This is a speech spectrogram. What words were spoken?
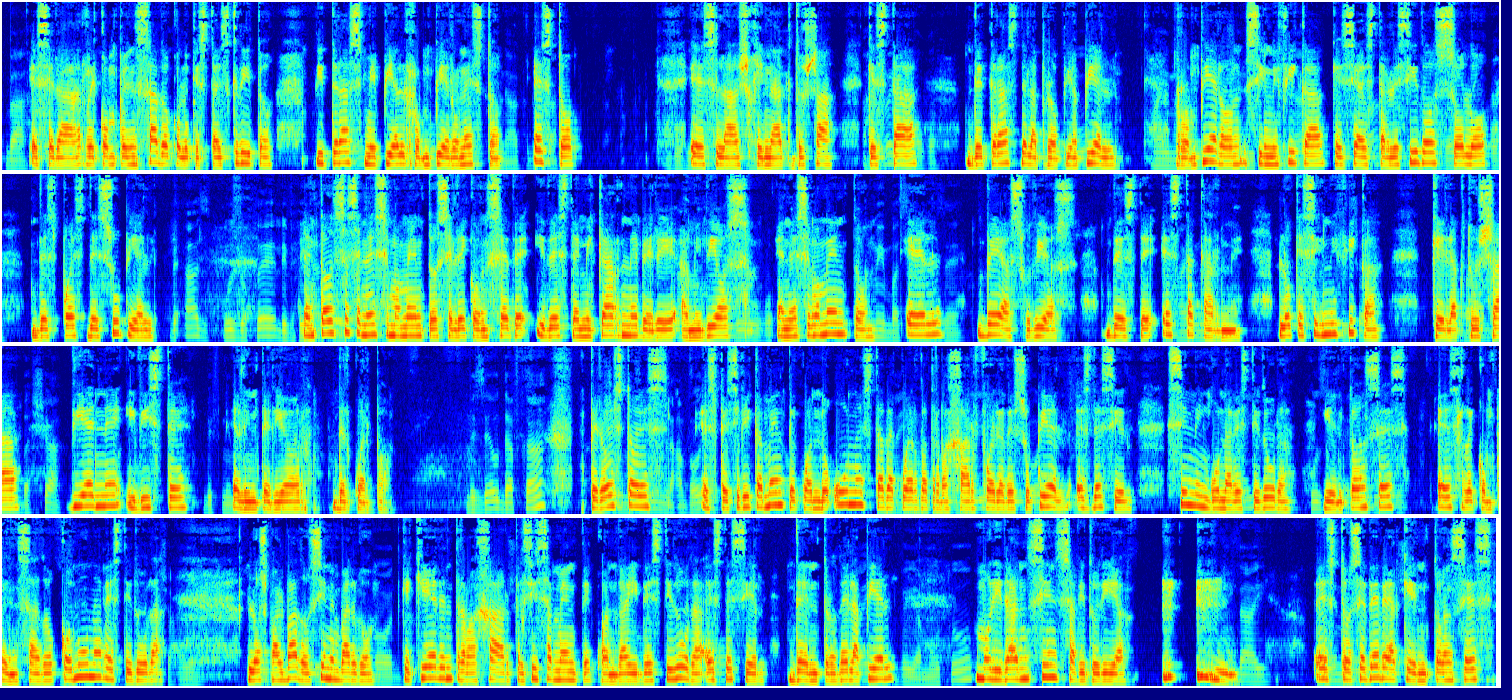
será recompensado con lo que está escrito. Y tras mi piel rompieron esto. Esto es la Shchinak Dusha, que está detrás de la propia piel. Rompieron significa que se ha establecido solo después de su piel entonces en ese momento se le concede y desde mi carne veré a mi Dios. En ese momento él ve a su Dios desde esta carne, lo que significa que la Aktusha viene y viste el interior del cuerpo. Pero esto es específicamente cuando uno está de acuerdo a trabajar fuera de su piel, es decir, sin ninguna vestidura, y entonces es recompensado con una vestidura. Los malvados, sin embargo, que quieren trabajar precisamente cuando hay vestidura, es decir, dentro de la piel, morirán sin sabiduría. Esto se debe a que entonces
